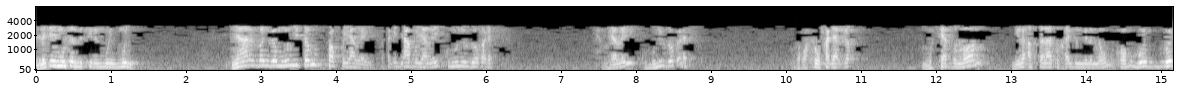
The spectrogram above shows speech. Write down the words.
la cay musal ci nag mooy muñ ñaareel ba nga muñ itam topp yàlla yi parce que jaamu yàlla yi ku muñul doo ko def jaamu yàlla yi ku muñul doo ko def nga waxtu fajar jot mu sedd lool ñu ne asalaatu xayrun mina nawm foofu boo boo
